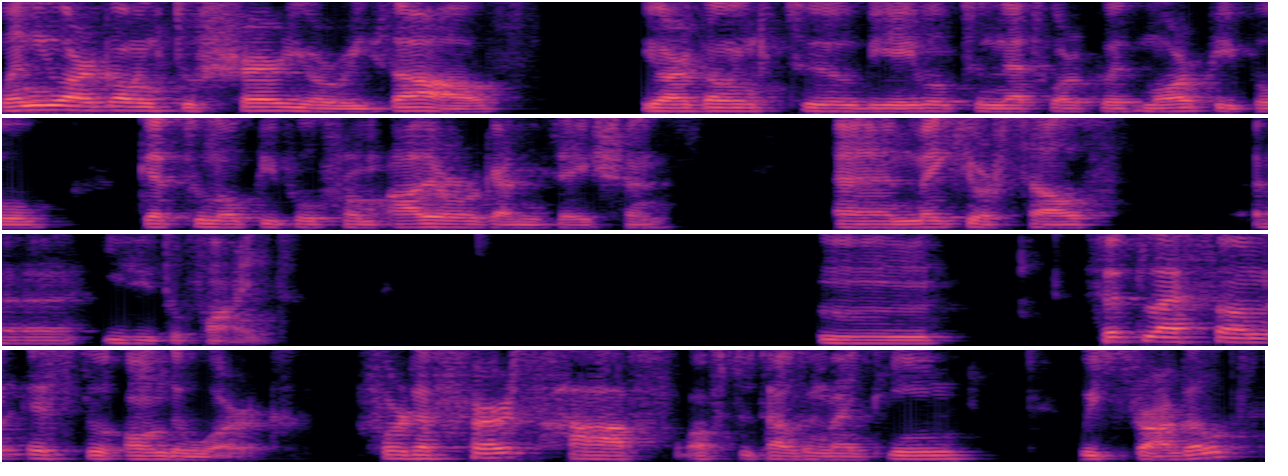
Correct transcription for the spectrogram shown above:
when you are going to share your results, you are going to be able to network with more people, get to know people from other organizations, and make yourself uh, easy to find. Mm. Fifth lesson is to own the work. For the first half of 2019, we struggled.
